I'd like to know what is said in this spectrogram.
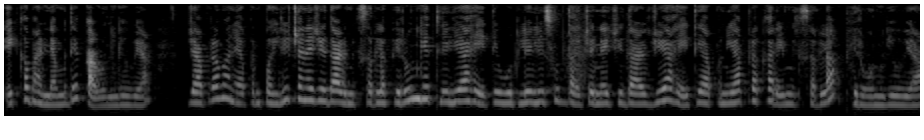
एका भांड्यामध्ये काढून घेऊया. ज्याप्रमाणे आपण पहिली चण्याची डाळ मिक्सरला फिरवून घेतलेली आहे ती उरलेली सुद्धा चण्याची डाळ जी आहे ती आपण या प्रकारे मिक्सरला फिरवून घेऊया.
